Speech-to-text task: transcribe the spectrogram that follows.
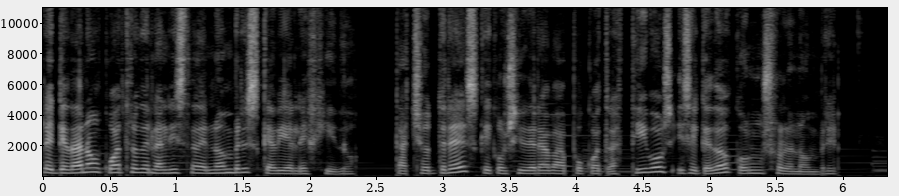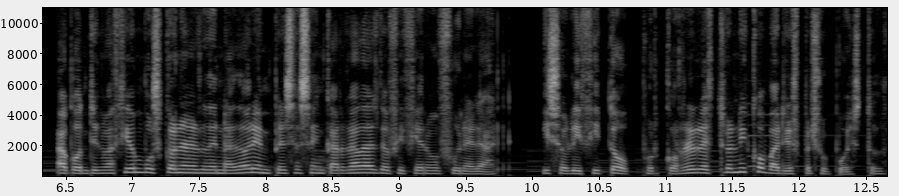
Le quedaron cuatro de la lista de nombres que había elegido. Tachó tres que consideraba poco atractivos y se quedó con un solo nombre. A continuación buscó en el ordenador empresas encargadas de oficiar un funeral y solicitó por correo electrónico varios presupuestos.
